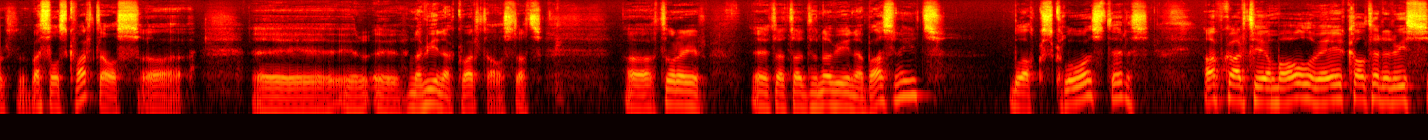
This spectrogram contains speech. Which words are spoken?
ir vesels kvartāls, ir, ir Navīna kvartāls. Tāds. Tur ir tāda Navīna baznīca, blakus klosteris, apkārtējā mola veikali, tad viss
